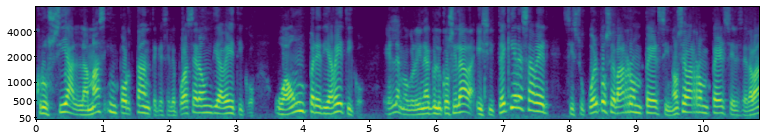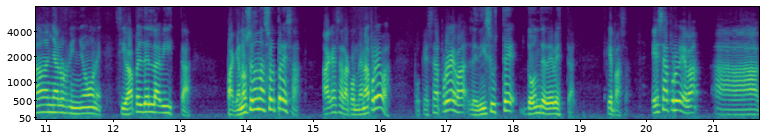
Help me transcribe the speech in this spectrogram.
crucial, la más importante que se le puede hacer a un diabético o a un prediabético, es la hemoglobina glucosilada. Y si usted quiere saber si su cuerpo se va a romper, si no se va a romper, si se le van a dañar los riñones, si va a perder la vista, para que no sea una sorpresa, hágase la condena prueba, porque esa prueba le dice a usted dónde debe estar. ¿Qué pasa? Esa prueba, ah,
